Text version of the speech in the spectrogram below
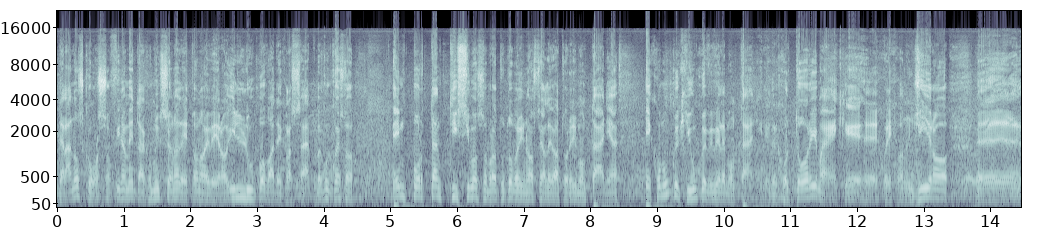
dell'anno scorso, finalmente la Commissione ha detto no è vero, il lupo va declassato, per cui questo è importantissimo soprattutto per i nostri allevatori di montagna e comunque chiunque vive le montagne, gli agricoltori ma anche eh, quelli che vanno in giro, eh,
